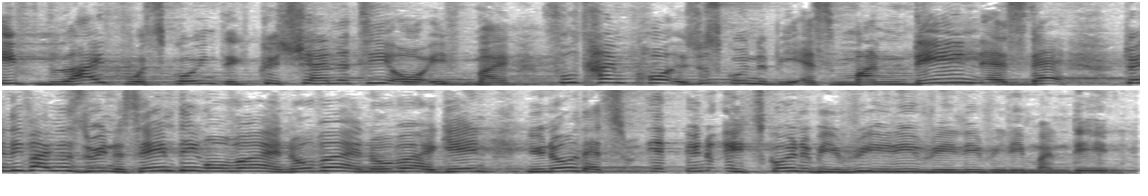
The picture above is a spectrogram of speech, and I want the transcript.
If life was going to Christianity, or if my full time call is just going to be as mundane as that, 25 years doing the same thing over and over and over again, you know, that's, it, it's going to be really, really, really mundane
